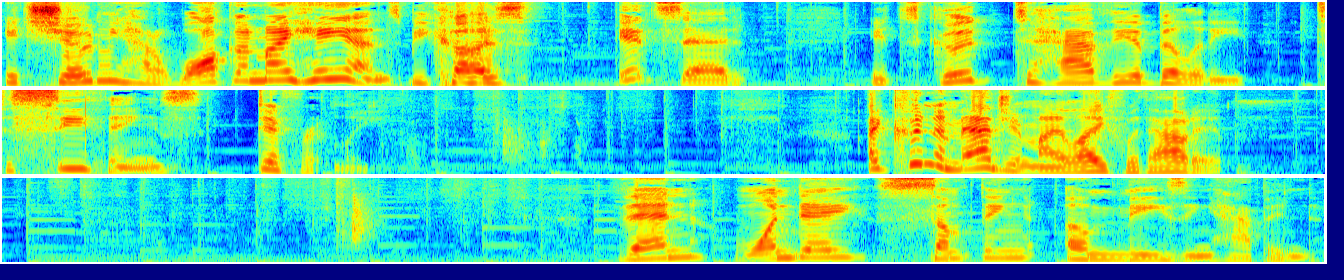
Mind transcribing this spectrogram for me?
It showed me how to walk on my hands because it said it's good to have the ability to see things differently. I couldn't imagine my life without it. Then, one day, something amazing happened.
